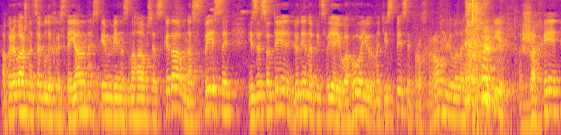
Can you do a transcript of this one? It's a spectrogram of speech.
а переважно це були християни, з ким він змагався, скидав на списи. І з висоти людина під своєю вагою на ті списи прохромлювалася, такі жахи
